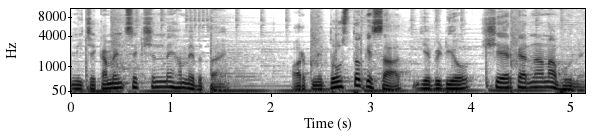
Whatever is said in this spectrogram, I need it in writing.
नीचे कमेंट सेक्शन में हमें बताएँ। और अपने दोस्तों के साथ ये वीडियो शेयर करना ना भूलें।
